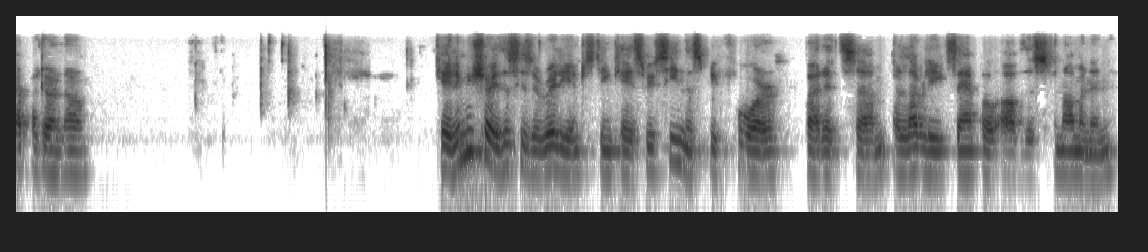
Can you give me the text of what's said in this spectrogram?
Yep, I don't know. Okay, let me show you. This is a really interesting case. We've seen this before, but it's um, a lovely example of this phenomenon.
